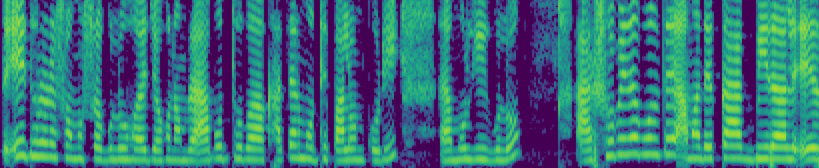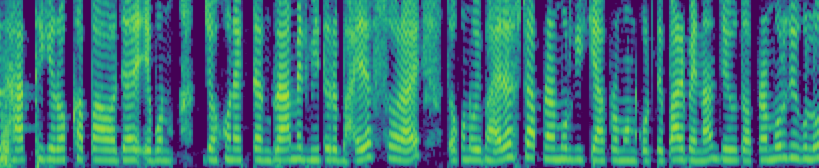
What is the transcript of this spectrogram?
তো এই ধরনের সমস্যাগুলো হয় যখন আমরা আবদ্ধ বা খাঁচার মধ্যে পালন করি মুরগিগুলো। আর সুবিধা বলতে আমাদের কাক, বিড়াল এর হাত থেকে রক্ষা পাওয়া যায় এবং যখন একটা গ্রামের ভিতরে ভাইরাস ছড়ায়, তখন ওই ভাইরাসটা আপনার মুরগিকে আক্রমণ করতে পারবে না। যেহেতু আপনার মুরগিগুলো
